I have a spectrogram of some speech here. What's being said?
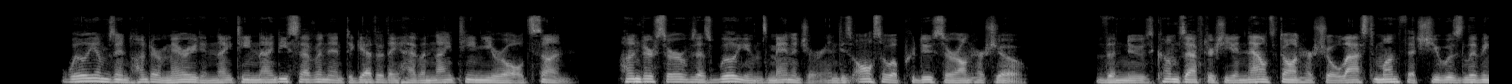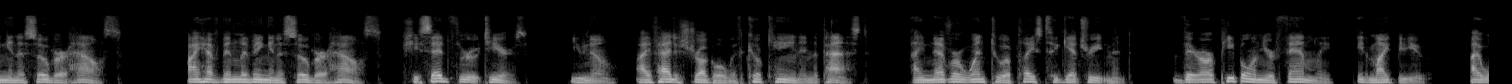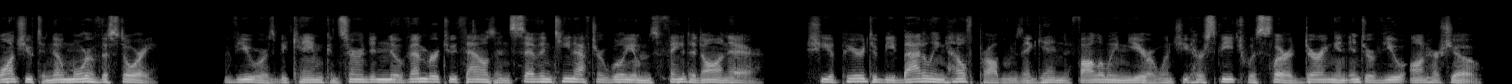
Williams and Hunter married in 1997 and together they have a 19-year-old son. Hunter serves as Williams' manager and is also a producer on her show. The news comes after she announced on her show last month that she was living in a sober house. I have been living in a sober house, she said through tears. You know, I've had a struggle with cocaine in the past. I never went to a place to get treatment. There are people in your family, it might be you. I want you to know more of the story. Viewers became concerned in November 2017 after Williams fainted on air. She appeared to be battling health problems again the following year when she her speech was slurred during an interview on her show.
